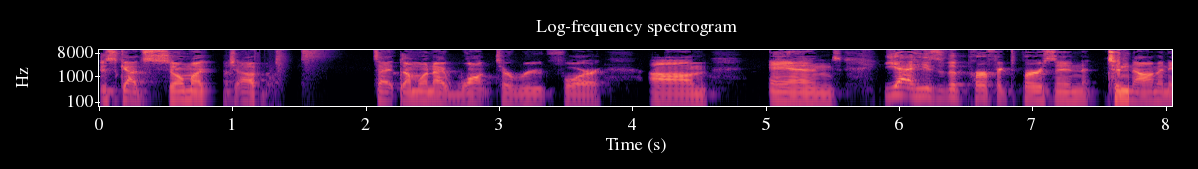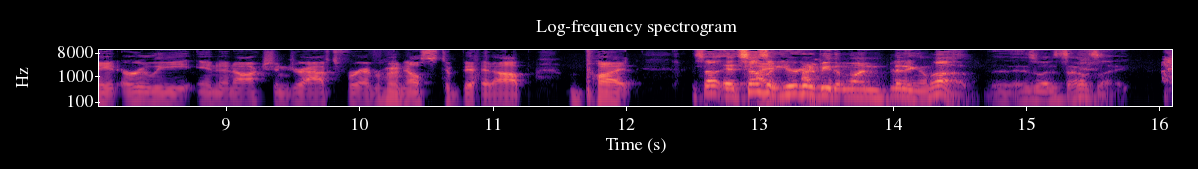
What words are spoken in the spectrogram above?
just got so much upside. Someone I want to root for. Um, and yeah, he's the perfect person to nominate early in an auction draft for everyone else to bid up. But so it sounds I, like you're going to be the one bidding him up. Is what it sounds like.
